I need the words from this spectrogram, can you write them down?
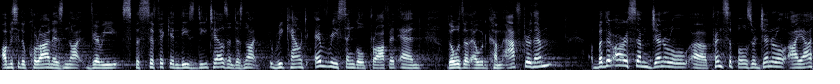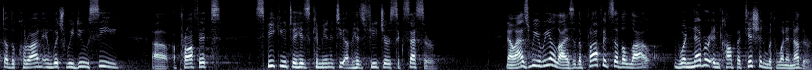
Obviously, the Quran is not very specific in these details and does not recount every single prophet and those that would come after them. But there are some general uh, principles or general ayat of the Quran in which we do see uh, a prophet speaking to his community of his future successor. Now, as we realize that the prophets of Allah were never in competition with one another.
